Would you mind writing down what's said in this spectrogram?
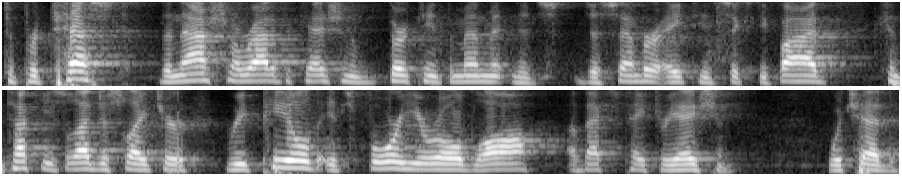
to protest the national ratification of the 13th Amendment in December 1865, Kentucky's legislature repealed its four year old law of expatriation, which, had,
